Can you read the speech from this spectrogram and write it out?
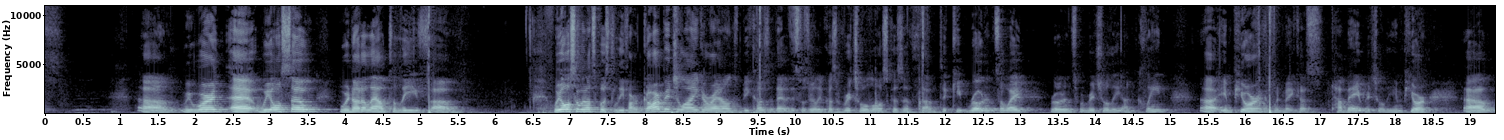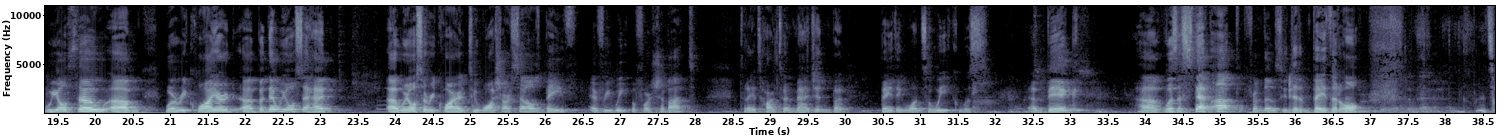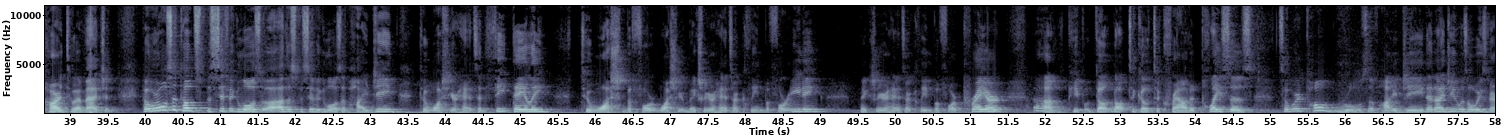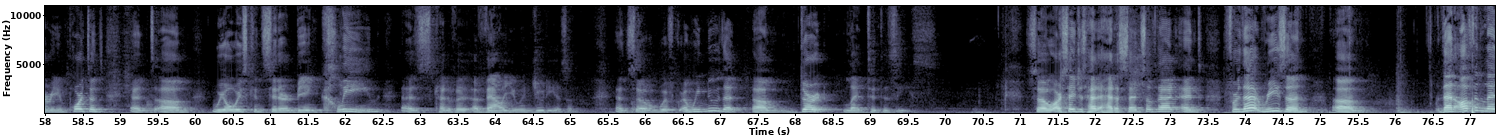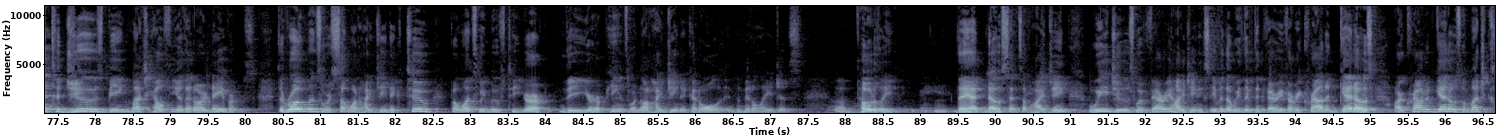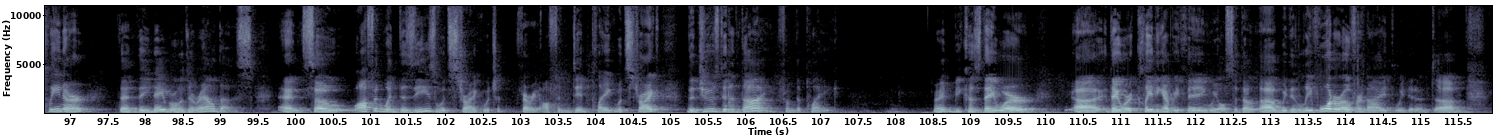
Um, we weren't. Uh, we also were not allowed to leave. Um, we also were not supposed to leave our garbage lying around because this was really because of ritual laws, because of um, to keep rodents away. Rodents were ritually unclean, uh, impure, and would make us tamei, ritually impure. Uh, we also um, were required, uh, but then we also had, uh, we also required to wash ourselves, bathe every week before Shabbat. Today it's hard to imagine, but bathing once a week was a big, uh, was a step up from those who didn't bathe at all. It's hard to imagine. But we're also told specific laws, uh, other specific laws of hygiene, to wash your hands and feet daily, to wash before, wash your, make sure your hands are clean before eating, Make sure your hands are clean before prayer. Um, people don't not to go to crowded places. So we're told rules of hygiene, and hygiene was always very important. And um, we always considered being clean as kind of a, a value in Judaism. And so, with, and we knew that um, dirt led to disease. So our sages had, had a sense of that, and for that reason, um, that often led to Jews being much healthier than our neighbors. The Romans were somewhat hygienic too, but once we moved to Europe, the Europeans were not hygienic at all in the Middle Ages. Um, totally. They had no sense of hygiene. We Jews were very hygienic. Even though we lived in very, very crowded ghettos, our crowded ghettos were much cleaner than the neighborhoods around us. And so often when disease would strike, which it very often did, plague would strike, the Jews didn't die from the plague, right? Because they were uh, they were cleaning everything. We also don't uh, we didn't leave water overnight. We didn't. Um,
